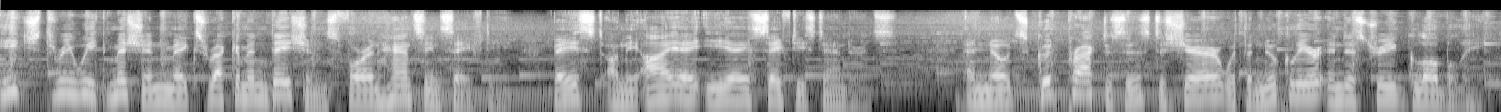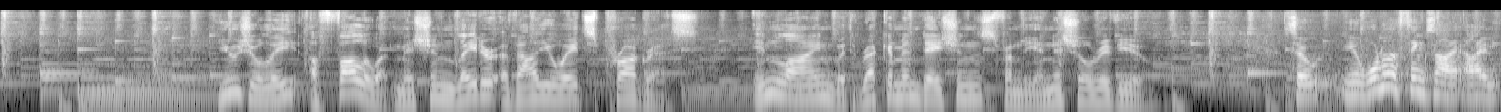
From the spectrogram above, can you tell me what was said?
Each three-week mission makes recommendations for enhancing safety based on the IAEA safety standards and notes good practices to share with the nuclear industry globally. Usually, a follow-up mission later evaluates progress, in line with recommendations from the initial review. So, you know, one of the things I, I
